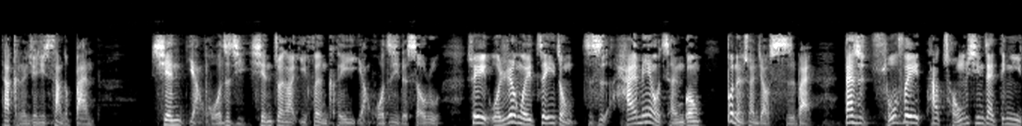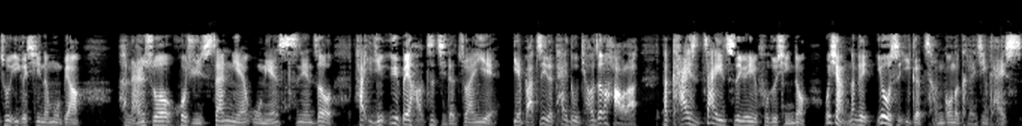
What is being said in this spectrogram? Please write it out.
他可能先去上个班。先养活自己，先赚到一份可以养活自己的收入。所以我认为这一种只是还没有成功，不能算叫失败。但是除非他重新再定义出一个新的目标，很难说。或许三年、五年、十年之后，他已经预备好自己的专业，也把自己的态度调整好了，他开始再一次愿意付出行动。我想那个又是一个成功的可能性开始。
